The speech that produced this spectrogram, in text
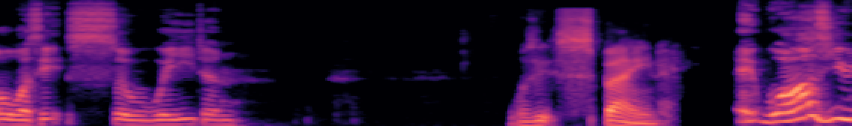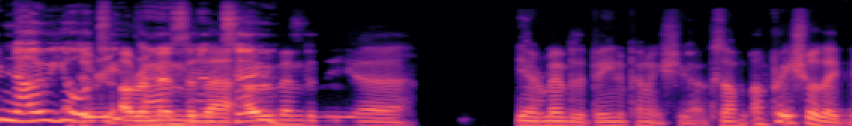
Or was it Sweden? Was it Spain? It was. You know I, your do- I remember that. I remember the. Uh, yeah, I remember the being a penalty shootout because I'm, I'm pretty sure they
